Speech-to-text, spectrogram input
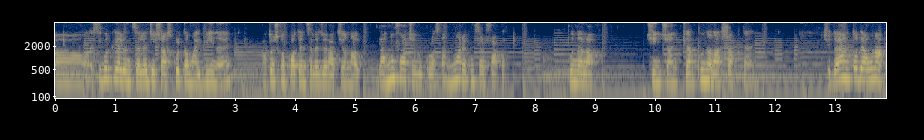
uh, sigur că el înțelege și ascultă mai bine atunci când poate înțelege rațional. Dar nu face lucrul ăsta, nu are cum să-l facă până la 5 ani, chiar până la 7 ani. Și de-aia întotdeauna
